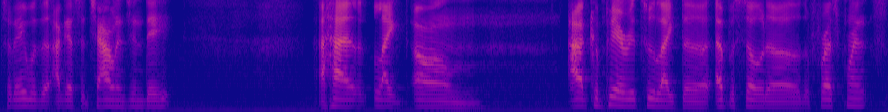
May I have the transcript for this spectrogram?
today was a, I guess a challenging day. I had like um I compare it to like the episode of The Fresh Prince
